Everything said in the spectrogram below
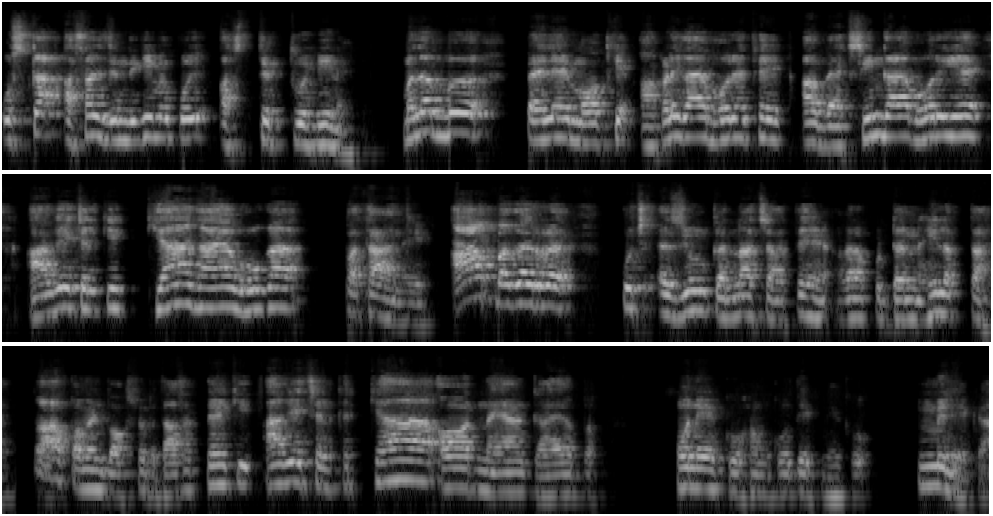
उसका असल ज़िंदगी में कोई अस्तित्व ही नहीं। मतलब पहले मौत के आंकड़े गायब हो रहे थे, अब वैक्सीन गायब हो रही है। आगे चल के क्या गायब होगा, पता नहीं। आप अगर कुछ एज्यूम करना चाहते हैं, अगर आपको डर नहीं लगता है तो आप कमेंट बॉक्स में बता सकते हैं कि आगे चलकर क्या और नया गायब होने को, हमको देखने को मिलेगा।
